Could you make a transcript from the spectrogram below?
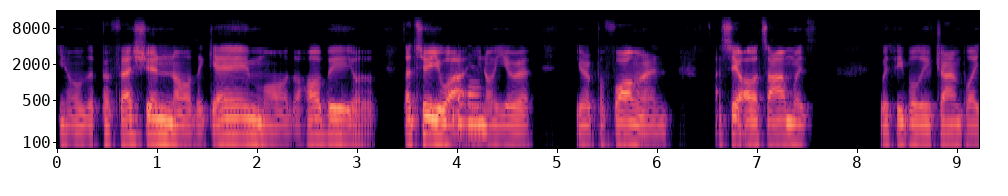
you know the profession or the game or the hobby or that's who you are. Yeah. You know, you're a you're a performer, and I see it all the time with with people who try and play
